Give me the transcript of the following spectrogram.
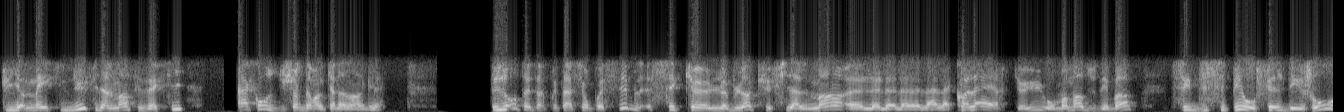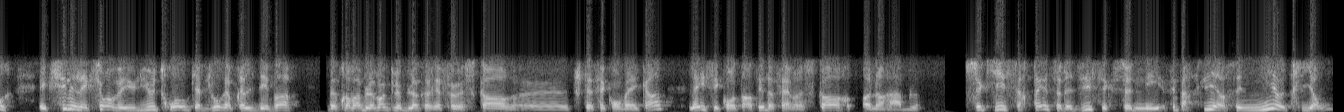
puis il a maintenu finalement ses acquis à cause du choc devant le Canada anglais. L'autre interprétation possible, c'est que le bloc, finalement, euh, la, la colère qu'il y a eu au moment du débat s'est dissipée au fil des jours et que si l'élection avait eu lieu trois ou quatre jours après le débat, ben, probablement que le bloc aurait fait un score euh, tout à fait convaincant. Là, il s'est contenté de faire un score honorable. Ce qui est certain, cela dit, c'est que ce n'est, c'est particulier, hein, ce n'est ni un triomphe,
